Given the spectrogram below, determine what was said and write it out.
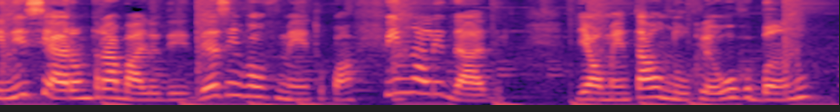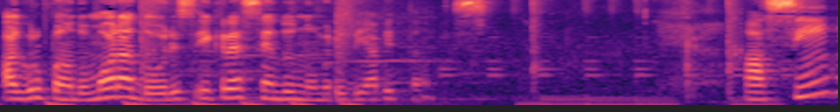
iniciaram um trabalho de desenvolvimento com a finalidade de aumentar o núcleo urbano, agrupando moradores e crescendo o número de habitantes. Assim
